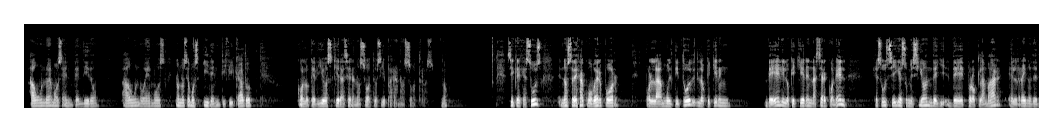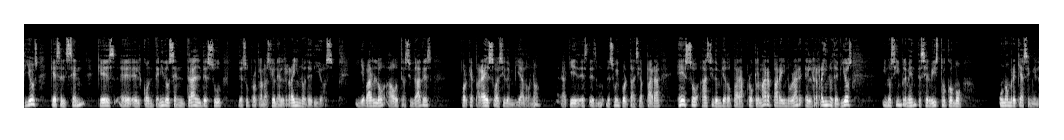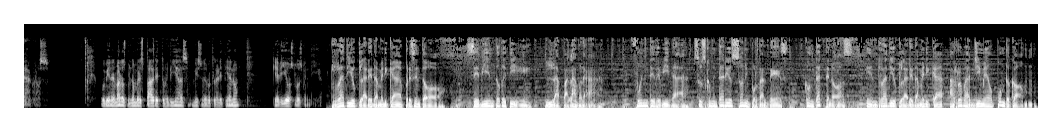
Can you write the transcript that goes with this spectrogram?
aún no hemos entendido, aún no hemos, no nos hemos identificado con lo que Dios quiere hacer en nosotros y para nosotros, ¿no? Así que Jesús no se deja mover por, por la multitud, lo que quieren de Él y lo que quieren hacer con Él. Jesús sigue su misión de, proclamar el reino de Dios, que es el que es eh, el contenido central de su, de su proclamación, el reino de Dios, y llevarlo a otras ciudades, porque para eso ha sido enviado, ¿no? Aquí es de su importancia, para eso ha sido enviado, para proclamar, para inaugurar el reino de Dios, y no simplemente ser visto como un hombre que hace milagros. Muy bien, hermanos, mi nombre es Padre Tony Díaz, misionero claretiano. Que Dios los bendiga. Radio Claret América presentó Sediento de ti, la palabra. Fuente de vida. Sus comentarios son importantes. Contáctenos en radioclaredamerica.gmail.com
